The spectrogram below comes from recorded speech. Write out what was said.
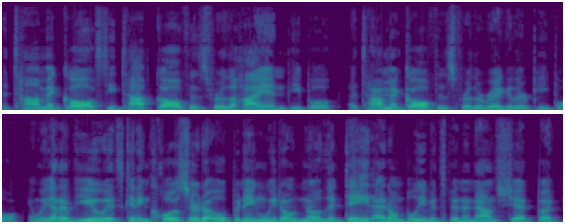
Atomic Golf. See, Top Golf is for the high end people. Atomic Golf is for the regular people. And we got a view. It's getting closer to opening. We don't know the date. I don't believe it's been announced yet, but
